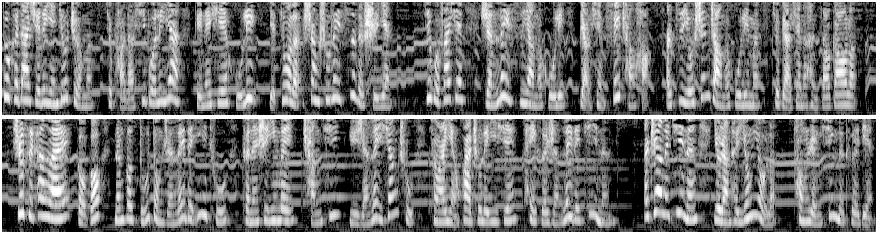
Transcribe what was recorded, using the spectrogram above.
杜克大学的研究者们就跑到西伯利亚，给那些狐狸也做了上述类似的实验。结果发现，人类饲养的狐狸表现非常好，而自由生长的狐狸们就表现得很糟糕了。如此看来，狗狗能够读懂人类的意图，可能是因为长期与人类相处，从而演化出了一些配合人类的技能，而这样的技能又让它拥有了通人性的特点。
